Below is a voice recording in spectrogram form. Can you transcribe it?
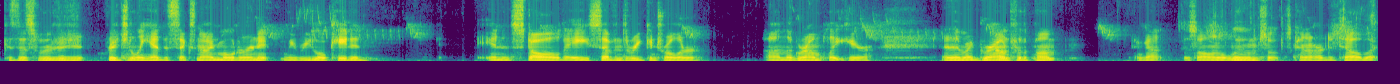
because this originally had the 6.9 motor in it. We relocated and installed a 7.3 controller on the ground plate here. And then my ground for the pump, I got this all in a loom, so it's kind of hard to tell, but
